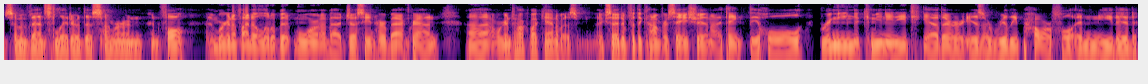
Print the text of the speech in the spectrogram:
some events later this summer and, and fall. And we're going to find a little bit more about Jessi and her background. Uh, and we're going to talk about cannabis. Excited for the conversation. I think the whole bringing the community together is a really powerful and needed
